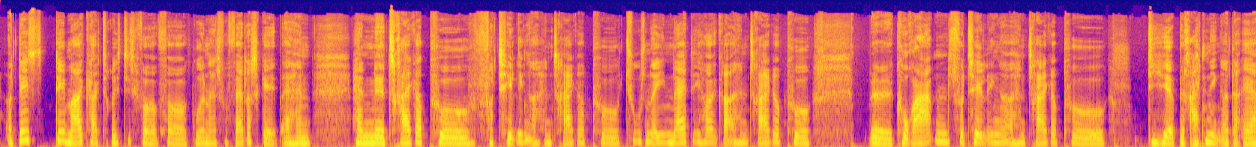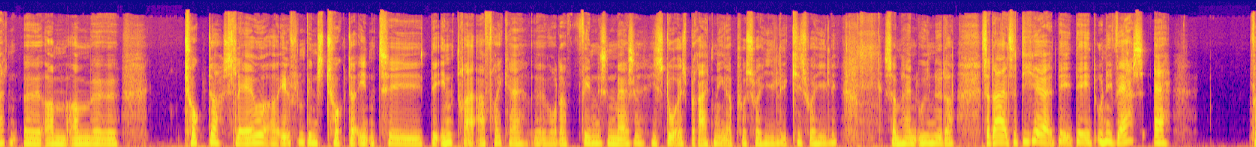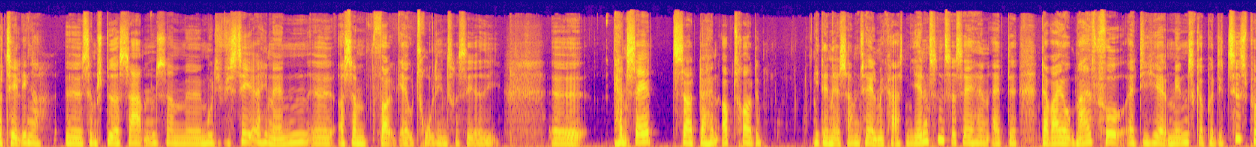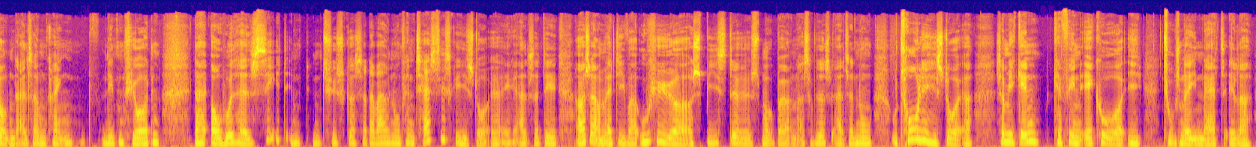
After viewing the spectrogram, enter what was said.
Og det, det er meget karakteristisk for, for Gurnas forfatterskab, at han, han øh, trækker på fortællinger, han trækker på Tusind og en nat i høj grad, han trækker på øh, Koranens fortællinger, han trækker på de her beretninger, der er øh, om, om øh, tugter, slave og elfenbindstugter ind til det indre Afrika, øh, hvor der findes en masse historiske beretninger på Swahili, Kiswahili, som han udnytter. Så der er altså de her, det, det er et univers af fortællinger, øh, som støder sammen, som øh, modificerer hinanden, øh, og som folk er utrolig interesseret i. Øh, han sagde så, da han optrådte i den her samtale med Carsten Jensen, så sagde han, at øh, der var jo meget få af de her mennesker på det tidspunkt, altså omkring 1914, der overhovedet havde set en, en tysker, så der var jo nogle fantastiske historier, ikke? Altså det også om, at de var uhyre og spiste øh, små børn og så videre, altså nogle utrolige historier, som igen kan finde ekoer i 1001 nat, eller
